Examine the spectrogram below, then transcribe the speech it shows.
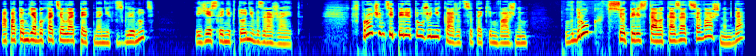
а потом я бы хотела опять на них взглянуть, если никто не возражает. Впрочем, теперь это уже не кажется таким важным. Вдруг все перестало казаться важным, да?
